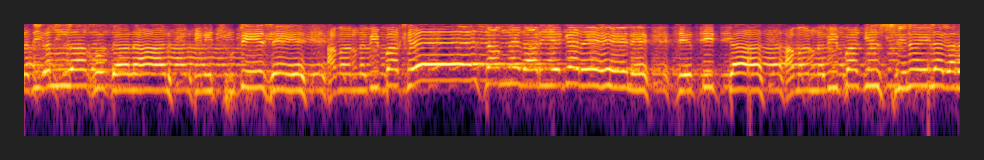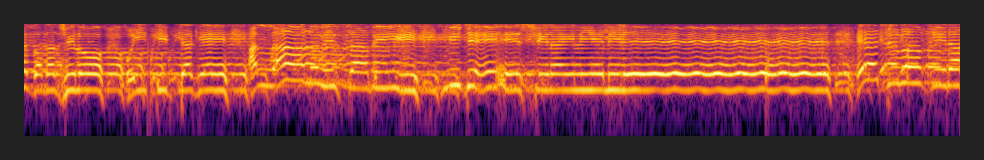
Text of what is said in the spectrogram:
রাদিয়াল্লাহু তাআলা, তিনি ছুটে এসে আমার নবী পাকে সামনে দাঁড়িয়ে গেলেন। যে তীরটা আমার নবী পাকের সিনাই লাগার কথা ছিল, ওই তীরটাকে আল্লাহ নবী সাবি নিজে সিনাই নিয়ে নিলে এ যুবকেরা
